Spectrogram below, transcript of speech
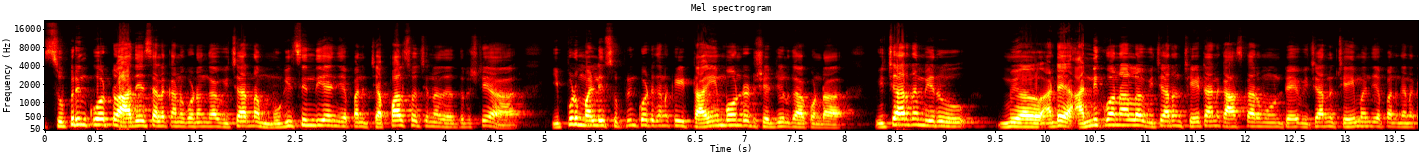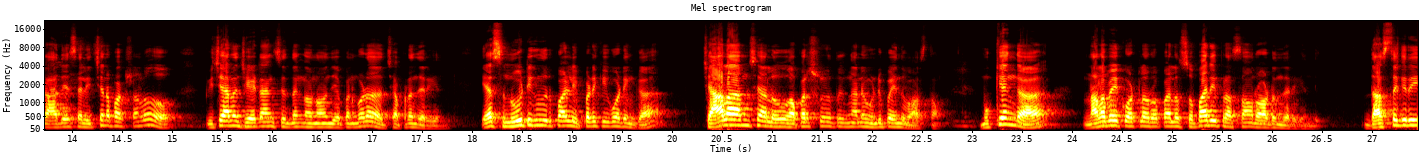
సుప్రీంకోర్టు ఆదేశాలకు అనుగుణంగా విచారణ ముగిసింది అని చెప్పని చెప్పాల్సి వచ్చిన దృష్ట్యా ఇప్పుడు మళ్ళీ సుప్రీంకోర్టు కనుక ఈ టైం బౌండెడ్ షెడ్యూల్ కాకుండా విచారణ మీరు అంటే అన్ని కోణాల్లో విచారణ చేయడానికి ఆస్కారం ఉంటే విచారణ చేయమని చెప్పని కనుక ఆదేశాలు ఇచ్చిన పక్షంలో విచారణ చేయడానికి సిద్ధంగా ఉన్నామని చెప్పని కూడా చెప్పడం జరిగింది. ఎస్ నూటికి నూరు పాళ్ళు ఇప్పటికీ కూడా ఇంకా చాలా అంశాలు అపరిష్కృతంగానే ఉండిపోయింది వాస్తవం. ముఖ్యంగా నలభై కోట్ల రూపాయల సుపారీ ప్రస్తావన రావడం జరిగింది. దస్తగిరి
